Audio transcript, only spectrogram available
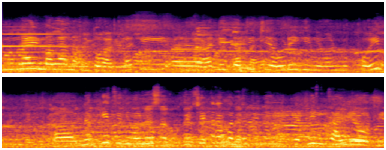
नाही मला नव्हतं वाटलं की अटीतटीची एवढी ही निवडणूक होईल. नक्कीच ही निवडणूक विचित्र पद्धतीने कठीण चालली होती.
